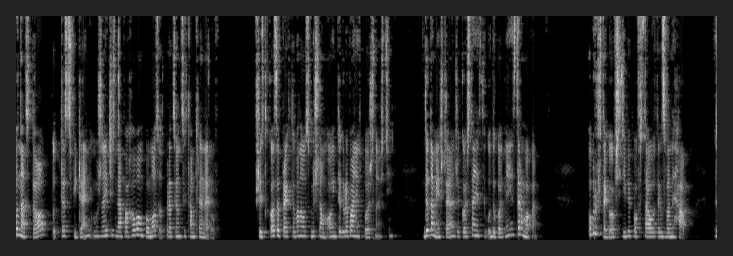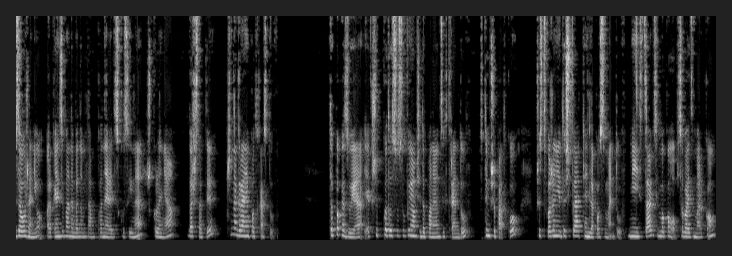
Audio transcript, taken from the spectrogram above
Ponadto podczas ćwiczeń można liczyć na fachową pomoc od pracujących tam trenerów. Wszystko zaprojektowano z myślą o integrowaniu społeczności. Dodam jeszcze, że korzystanie z tych udogodnień jest darmowe. Oprócz tego w siedzibie powstał tzw. Tak hub. W założeniu organizowane będą tam panele dyskusyjne, szkolenia, warsztaty czy nagrania podcastów. To pokazuje, jak szybko dostosowują się do panujących trendów, w tym przypadku przy stworzeniu doświadczeń dla konsumentów, miejsca, gdzie mogą obcować z marką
